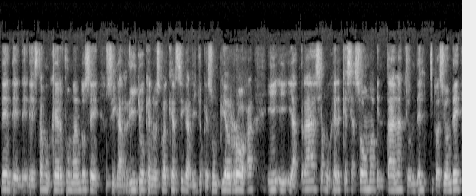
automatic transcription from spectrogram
de, de, de, esta mujer fumándose un cigarrillo, que no es cualquier cigarrillo, que es un roja, y, y, y atrás esa mujer que se asoma ventana, de situación de,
